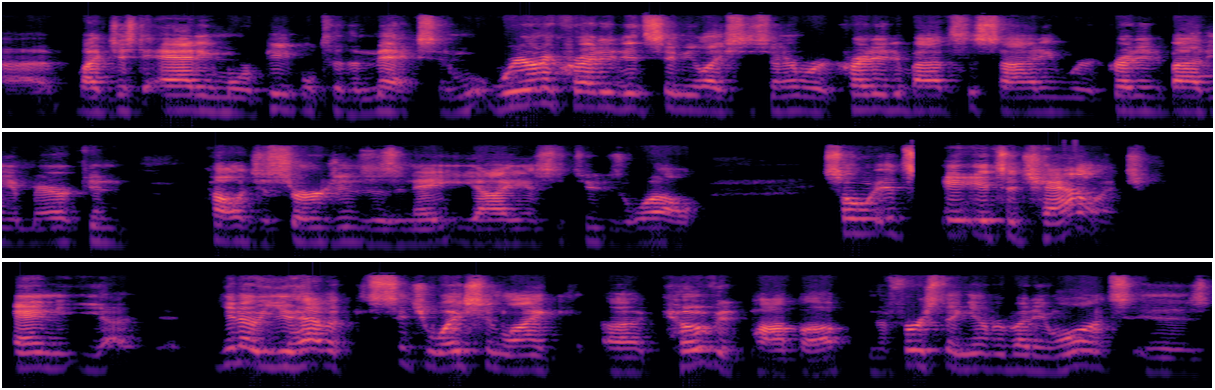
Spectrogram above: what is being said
uh, by just adding more people to the mix. And we're an accredited simulation center. We're accredited by the society. We're accredited by the American College of Surgeons is an AEI institute as well. So it's it's a challenge, and you know you have a situation like uh, COVID pop up, and the first thing everybody wants is,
